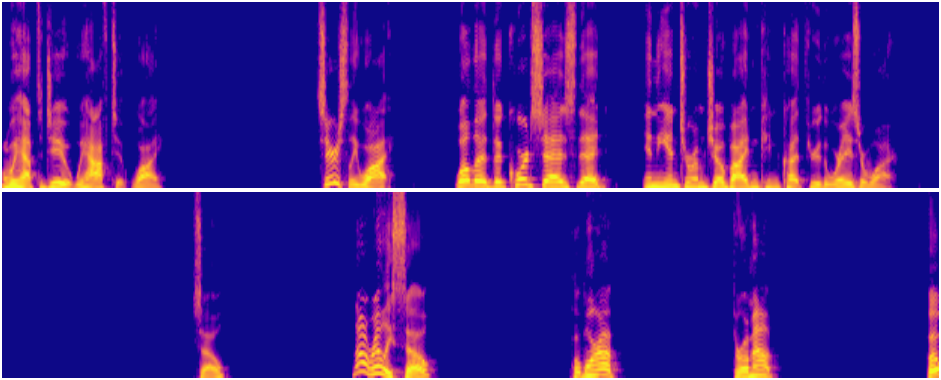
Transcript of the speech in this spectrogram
We have to do. We have to. Why? Seriously, why? Well, the, the court says that in the interim, Joe Biden can cut through the razor wire. So? Not really so. Put more up. Throw them out. But,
